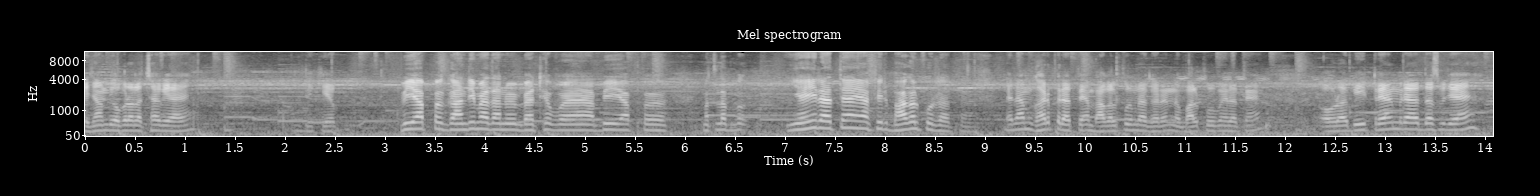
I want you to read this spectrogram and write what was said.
एग्ज़ाम भी ओवरऑल अच्छा गया है। देखिए अब। अभी आप गांधी मैदान में बैठे हुए हैं। अभी आप मतलब यहीं रहते हैं या फिर भागलपुर रहते हैं? मेरा हम घर पे रहते हैं। भागलपुर मेरा घर है नवालपुर में रहते हैं। और अभी ट्रेन मेरा दस बजे है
